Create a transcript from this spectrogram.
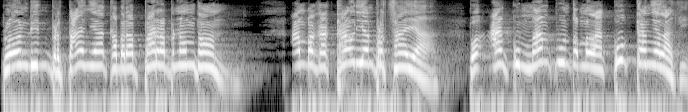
Blondin bertanya kepada para penonton, apakah kalian percaya bahwa aku mampu untuk melakukannya lagi?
